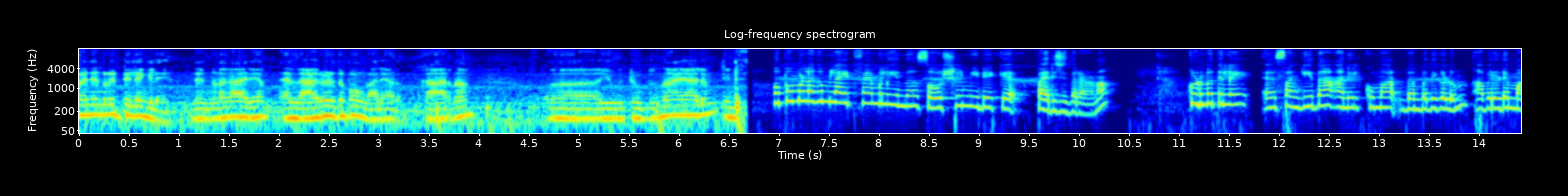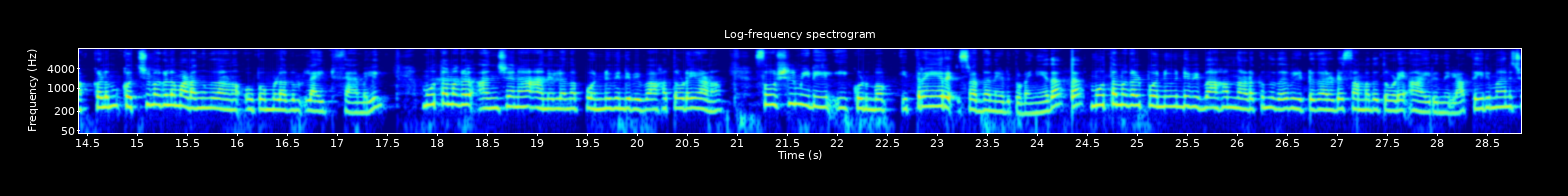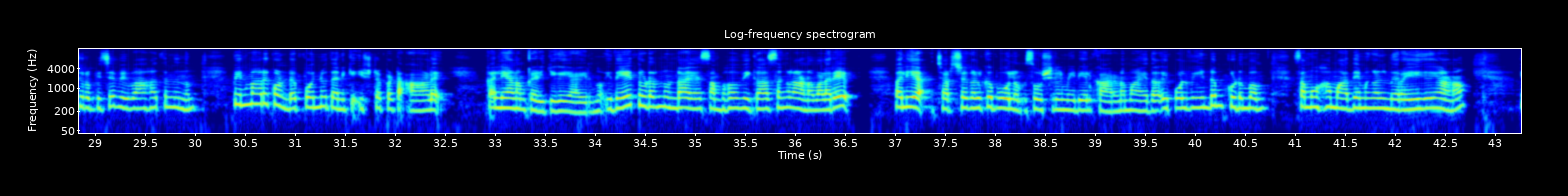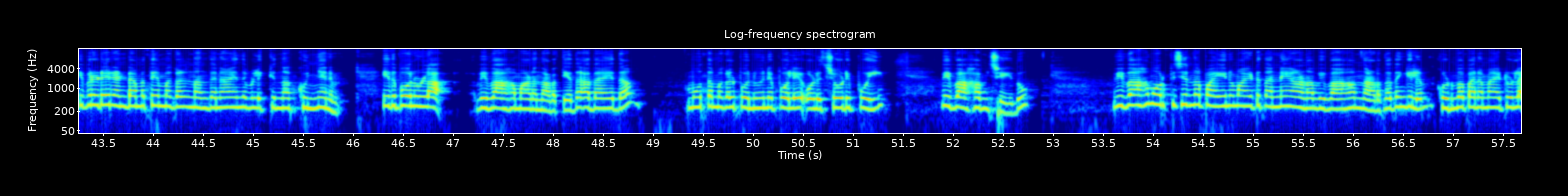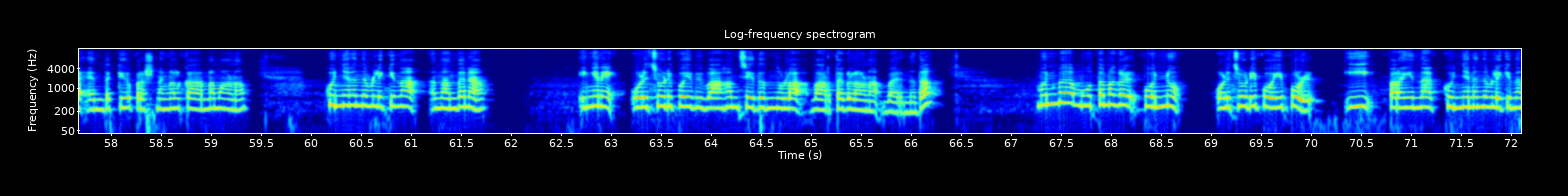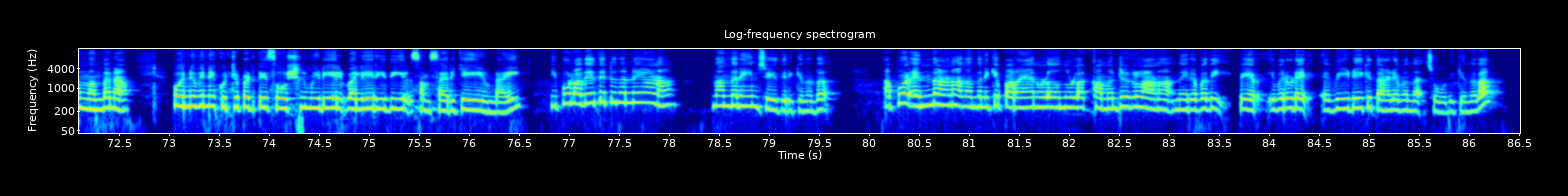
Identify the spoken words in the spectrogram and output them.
ഞങ്ങൾ ഇട്ടില്ലെങ്കിലേ ഞങ്ങളുടെ കാര്യം എല്ലാവരും എടുത്ത് പൊങ്കാലയാടും കാരണം യൂട്യൂബിൽ നിന്നായാലും ഉപ്പുമുളകും ലൈറ്റ് ഫാമിലി ഇന്ന് സോഷ്യൽ മീഡിയയ്ക്ക് പരിചിതരാണ്. കുടുംബത്തിലെ സംഗീത അനിൽകുമാർ ദമ്പതികളും അവരുടെ മക്കളും കൊച്ചുമകളും അടങ്ങുന്നതാണ് ഉപ്പുമുളകും ലൈറ്റ് ഫാമിലി. മൂത്ത മകൾ അഞ്ജന അനിൽ എന്ന പൊന്നുവിന്റെ വിവാഹത്തോടെയാണ് സോഷ്യൽ മീഡിയയിൽ ഈ കുടുംബം ഇത്രയേറെ ശ്രദ്ധ നേടി തുടങ്ങിയത്. മൂത്ത മകൾ പൊന്നുവിന്റെ വിവാഹം നടക്കുന്നത് വീട്ടുകാരുടെ സമ്മതത്തോടെ ആയിരുന്നില്ല. തീരുമാനിച്ചുറപ്പിച്ച വിവാഹത്തിൽ നിന്നും പിന്മാറിക്കൊണ്ട് പൊന്നു തനിക്ക് ഇഷ്ടപ്പെട്ട ആളെ കല്യാണം കഴിക്കുകയായിരുന്നു. ഇതേ തുടർന്നുണ്ടായ സംഭവ വികാസങ്ങളാണ് വളരെ വലിയ ചർച്ചകൾക്ക് പോലും സോഷ്യൽ മീഡിയയിൽ കാരണമായത്. ഇപ്പോൾ വീണ്ടും കുടുംബം സമൂഹ മാധ്യമങ്ങൾ നിറയുകയാണ്. ഇവരുടെ രണ്ടാമത്തെ മകൾ നന്ദന എന്ന് വിളിക്കുന്ന കുഞ്ഞനും ഇതുപോലുള്ള വിവാഹമാണ് നടത്തിയത്. അതായത് മൂത്ത മകൾ പൊന്നുവിനെ പോലെ ഒളിച്ചോടിപ്പോയി വിവാഹം ചെയ്തു. വിവാഹം ഉറപ്പിച്ചിരുന്ന പയ്യനുമായിട്ട് തന്നെയാണ് വിവാഹം നടന്നതെങ്കിലും കുടുംബപരമായിട്ടുള്ള എന്തൊക്കെയോ പ്രശ്നങ്ങൾ കാരണമാണ് കുഞ്ഞനെന്ന് വിളിക്കുന്ന നന്ദന ഇങ്ങനെ ഒളിച്ചോടിപ്പോയി വിവാഹം ചെയ്തതെന്നുള്ള വാർത്തകളാണ് വരുന്നത്. മുൻപ് മൂത്തമകൾ പൊന്നു ഒളിച്ചോടി പോയപ്പോൾ ഈ പറയുന്ന കുഞ്ഞനെന്ന് വിളിക്കുന്ന നന്ദന പൊന്നുവിനെ കുറ്റപ്പെടുത്തി സോഷ്യൽ മീഡിയയിൽ വലിയ രീതിയിൽ സംസാരിക്കുകയുണ്ടായി. ഇപ്പോൾ അതേ തെറ്റ് തന്നെയാണ് നന്ദനയും ചെയ്തിരിക്കുന്നത്. അപ്പോൾ എന്താണ് നന്ദനയ്ക്ക് പറയാനുള്ളതെന്നുള്ള കമന്റുകളാണ് നിരവധി പേർ ഇവരുടെ വീഡിയോയ്ക്ക് താഴെ വന്ന് ചോദിക്കുന്നത്.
